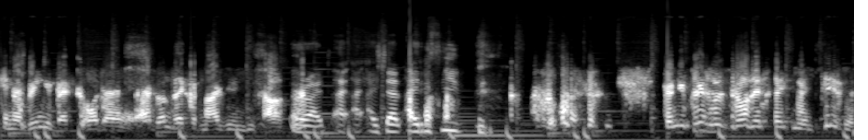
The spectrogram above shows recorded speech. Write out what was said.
can I bring you back to order? I don't recognize you in this house. All right, I, I shall. I receive. can you please withdraw that statement, please?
